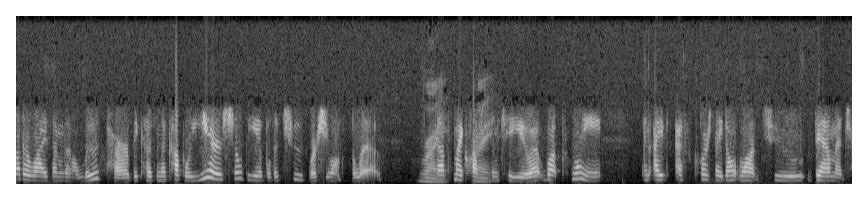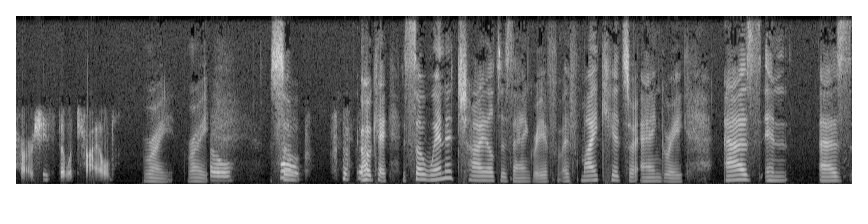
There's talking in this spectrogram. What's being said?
otherwise i'm going to lose her because in a couple of years she'll be able to choose where she wants to live right. that's my question to you at what point and i of course i don't want to damage her she's still a child Right. Right. so So, okay. So when a child is angry, if if my kids are angry, as in as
